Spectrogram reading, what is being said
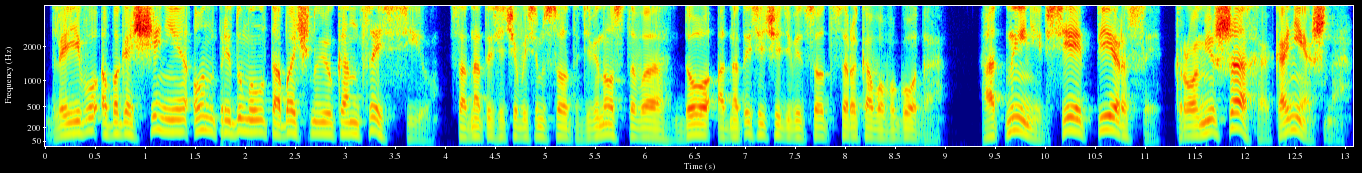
Для его обогащения он придумал табачную концессию с 1890 до 1940 года. Отныне все персы, кроме шаха, конечно,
